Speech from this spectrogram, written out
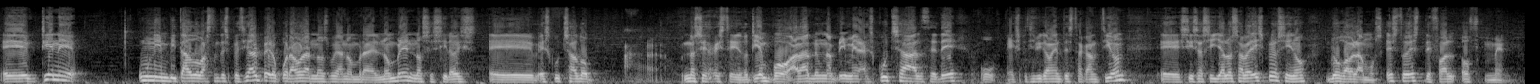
Eh, tiene un invitado bastante especial, pero por ahora no os voy a nombrar el nombre. No sé si lo habéis eh, escuchado, ah, no sé si habéis tenido tiempo a darle una primera escucha al CD o específicamente esta canción. Eh, si es así ya lo sabréis, pero si no, luego hablamos. Esto es The Fall of Men.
